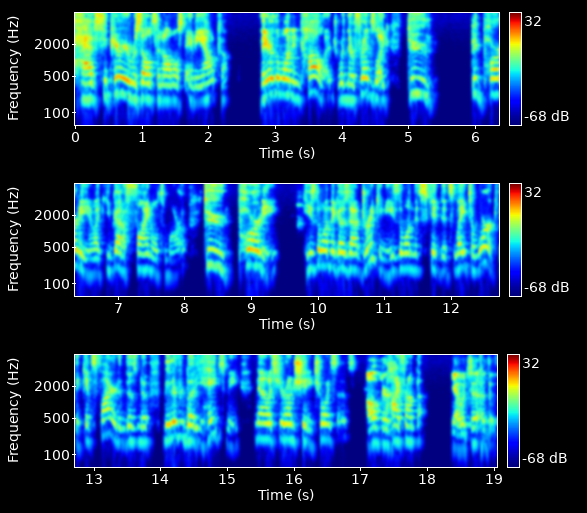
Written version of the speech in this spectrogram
have superior results in almost any outcome. They're the one in college when their friends like dude big party and like you've got a final tomorrow. Dude party he's the one that goes out drinking he's the one that's that's late to work that gets fired and doesn't know man everybody hates me now it's your own shitty choices Alter, high front yeah, which uh, the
